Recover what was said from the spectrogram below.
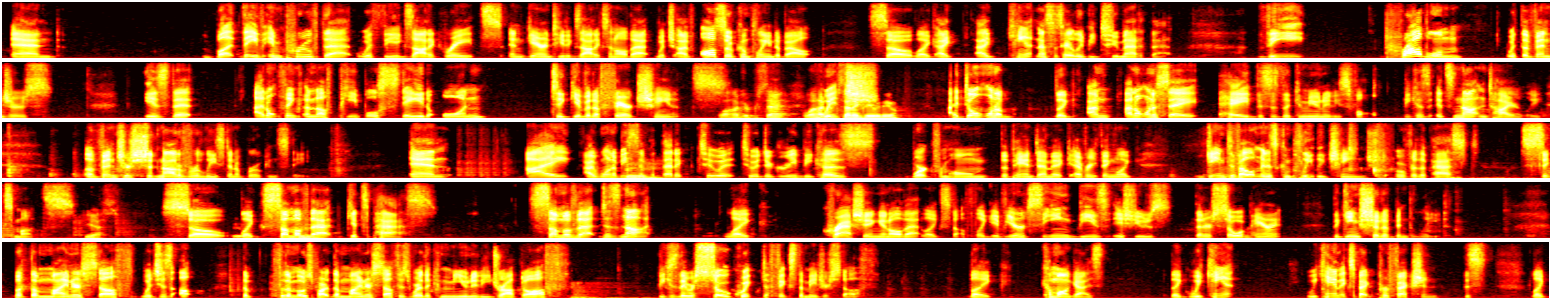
and but they've improved that with the exotic rates and guaranteed exotics and all that, which I've also complained about. So like I I can't necessarily be too mad at that. The problem with Avengers is that I don't think enough people stayed on to give it a fair chance. 100%. 100% Which- agree with you. I don't want to like I'm I don't want to say hey this is the community's fault because it's not entirely. Avengers should not have released in a broken state. And I I want to be sympathetic to it to a degree because work from home, the pandemic, everything like game development has completely changed over the past 6 months. Yes. So, like, some of that gets a pass. Some of that does not. Like, crashing and all that, like, stuff. Like, if you're seeing these issues that are so apparent, the game should have been delayed. But the minor stuff, which is up, the for the most part, the minor stuff is where the community dropped off because they were so quick to fix the major stuff. Like, come on, guys. Like, we can't we can't expect perfection. This like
